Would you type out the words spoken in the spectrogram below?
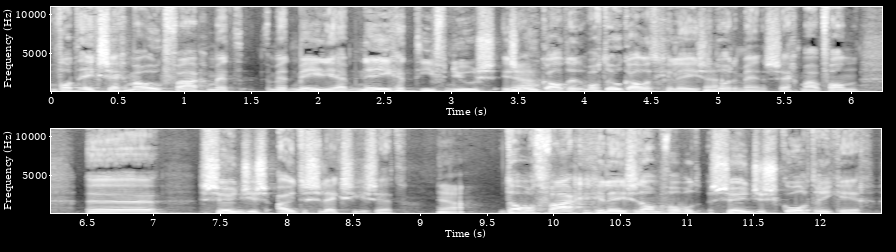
wat ik zeg maar ook vaak met, met media heb. Negatief nieuws is Ja. ook altijd, wordt ook altijd gelezen Ja. door de mensen. Zeg maar van eh Seuntjes uit de selectie gezet. Ja, Dat wordt vaker gelezen dan bijvoorbeeld Seuntjes scoort drie keer.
